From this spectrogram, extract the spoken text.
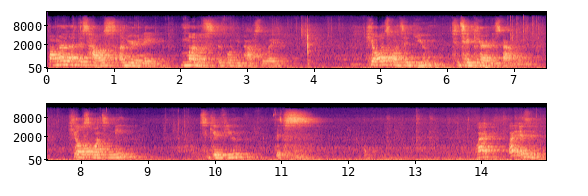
Fangman left this house under your name months before he passed away. He always wanted you to take care of this family. He also wanted me to give you this. What? What is it?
